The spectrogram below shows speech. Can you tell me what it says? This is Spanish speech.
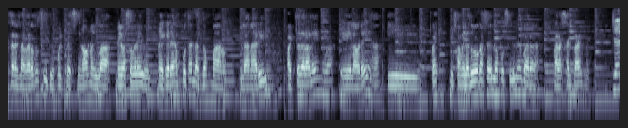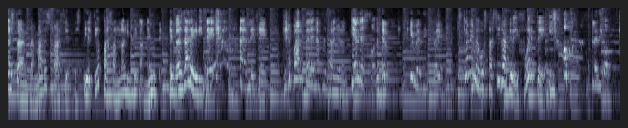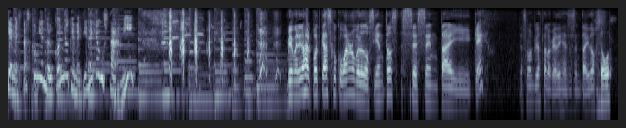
que, trasladar a otro sitio porque si no, no iba, no iba a sobrevivir. Me querían amputar las dos manos, la nariz, parte de la lengua, eh, la oreja y pues mi familia tuvo que hacer lo posible para, para salvarme. Yo estaba en plan más despacio y el tío pasando olímpicamente. Entonces ya le grité, le dije, ¿qué parte de necesario no entiendes, joder? Y me dice, es que a mí me gusta así rápido y fuerte. Y yo le digo, que me estás comiendo el coño que me tiene que gustar a mí. Bienvenidos al podcast cucubano número 260 y... ¿qué? Ya se me olvidó hasta lo que dije, 62. Dos.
